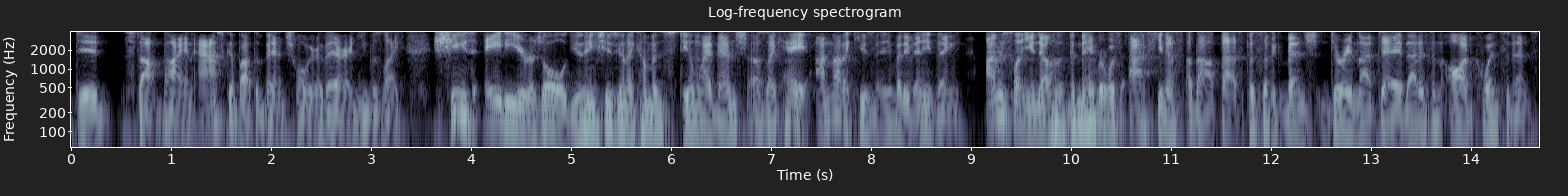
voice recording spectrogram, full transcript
did stop by and ask about the bench while we were there. And he was like, she's 80 years old. You think she's going to come and steal my bench? I was like, hey, I'm not accusing anybody of anything. I'm just letting you know that the neighbor was asking us about that specific bench during that day. That is an odd coincidence.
